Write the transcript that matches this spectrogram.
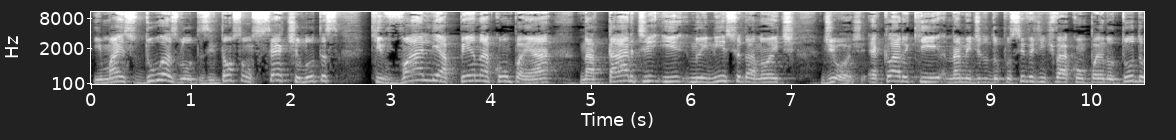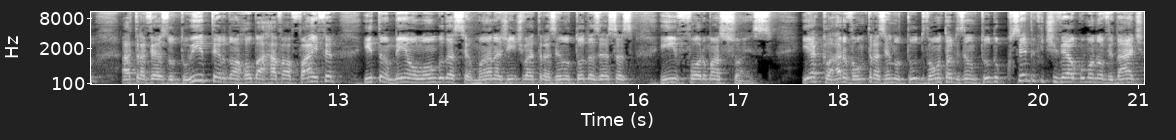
e mais duas lutas. Então são sete lutas que vale a pena acompanhar na tarde e no início da noite de hoje. É claro que, na medida do possível, a gente vai acompanhando tudo através do Twitter, no arroba Rafa Pfeiffer, e também ao longo da semana a gente vai trazendo todas essas informações. E é claro, vamos trazendo tudo, vamos atualizando tudo. Sempre que tiver alguma novidade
